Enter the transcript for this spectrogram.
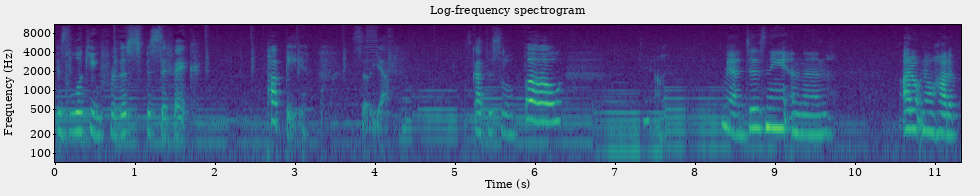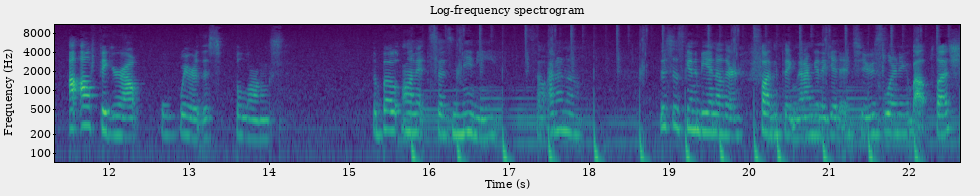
is looking for this specific puppy. So yeah, it's got this little bow. Yeah, yeah Disney, and then I don't know how to, I'll figure out where this belongs. The boat on it says Minnie, so I don't know. This is gonna be another fun thing that I'm gonna get into is learning about plush.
